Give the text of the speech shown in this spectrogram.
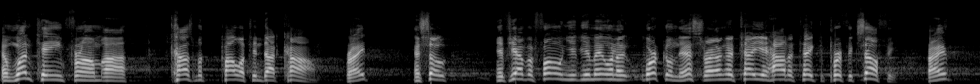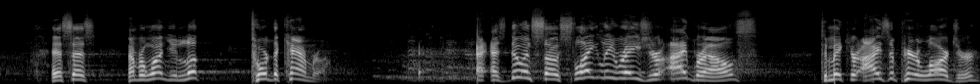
and one came from uh, cosmopolitan.com, right? And so if you have a phone, you, you may want to work on this, right? I'm going to tell you how to take the perfect selfie, right? It says, number one, you look toward the camera. As doing so, slightly raise your eyebrows to make your eyes appear larger.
